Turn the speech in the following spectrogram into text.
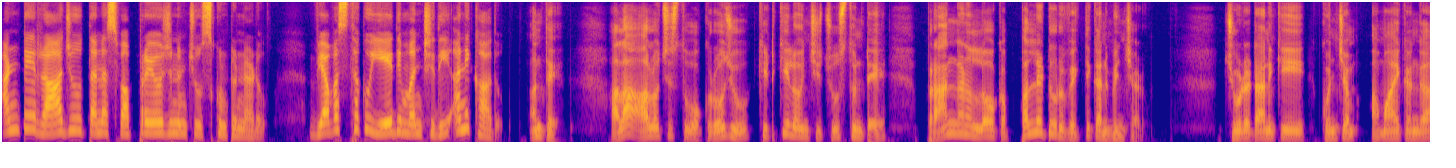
అంటే రాజు తన స్వప్రయోజనం చూసుకుంటున్నాడు. వ్యవస్థకు ఏది మంచిది అని కాదు. అంతే. అలా ఆలోచిస్తూ ఒకరోజు కిటికీలోంచి చూస్తుంటే ప్రాంగణంలో ఒక పల్లెటూరు వ్యక్తి కనిపించాడు. చూడటానికి కొంచెం అమాయకంగా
